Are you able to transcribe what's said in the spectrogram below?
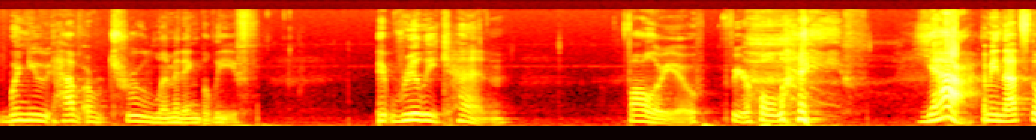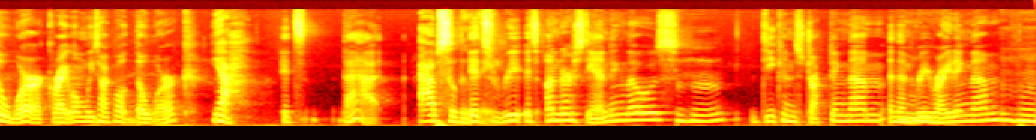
when you have a true limiting belief, it really can follow you for your whole life. Yeah. I mean, that's the work, right? When we talk about the work, Yeah. it's that. Absolutely. It's re- it's understanding those, mm-hmm. deconstructing them, and then mm-hmm. rewriting them. Mm-hmm.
